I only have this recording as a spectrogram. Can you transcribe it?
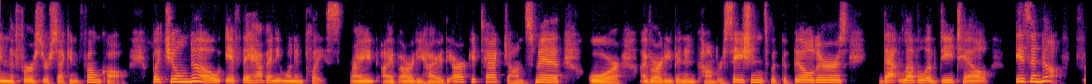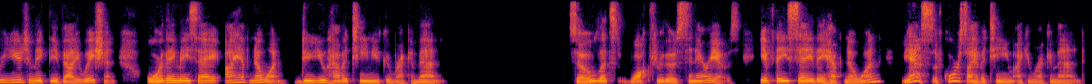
in the first or second phone call, but you'll know if they have anyone in place, right? I've already hired the architect, John Smith, or I've already been in conversations with the builders. That level of detail is enough for you to make the evaluation. Or they may say, I have no one. Do you have a team you can recommend? So let's walk through those scenarios. If they say they have no one, yes, of course, I have a team I can recommend.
